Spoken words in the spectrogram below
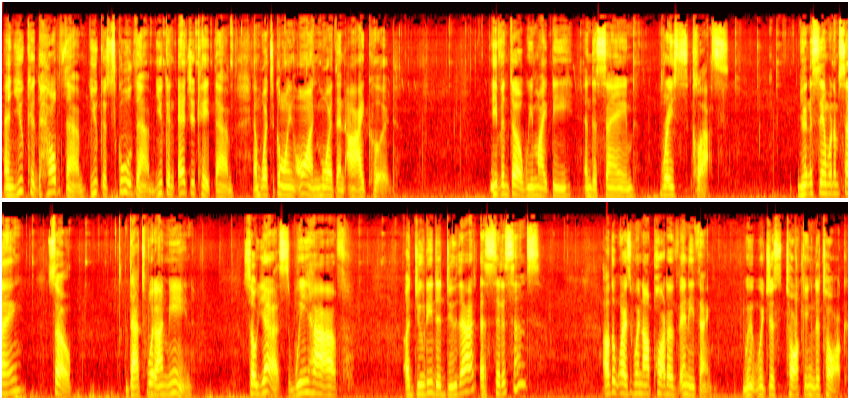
and you could help them, you could school them, you can educate them and what's going on more than I could. Even though we might be in the same race class. You understand what I'm saying? So, that's what I mean. So, yes, we have a duty to do that as citizens. Otherwise, we're not part of anything. We, are just talking the talk.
